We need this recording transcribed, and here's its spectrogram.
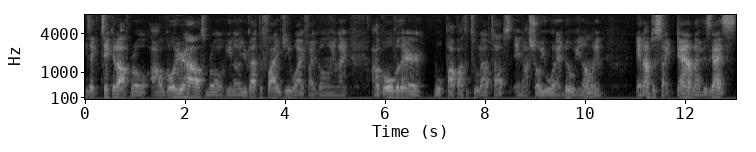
He's like, take it off, bro. I'll go to your house, bro. You know, you got the five G Wi-Fi going. Like, I'll go over there. We'll pop out the two laptops, and I'll show you what I do. You know, and and I'm just like, damn, like this guy's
